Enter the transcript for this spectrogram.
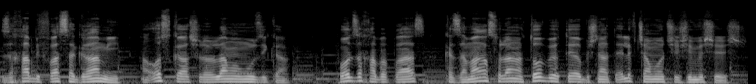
זכה בפרס הגרמי, האוסקר של עולם המוזיקה. פול זכה בפרס כזמר הסולן הטוב ביותר בשנת 1966.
